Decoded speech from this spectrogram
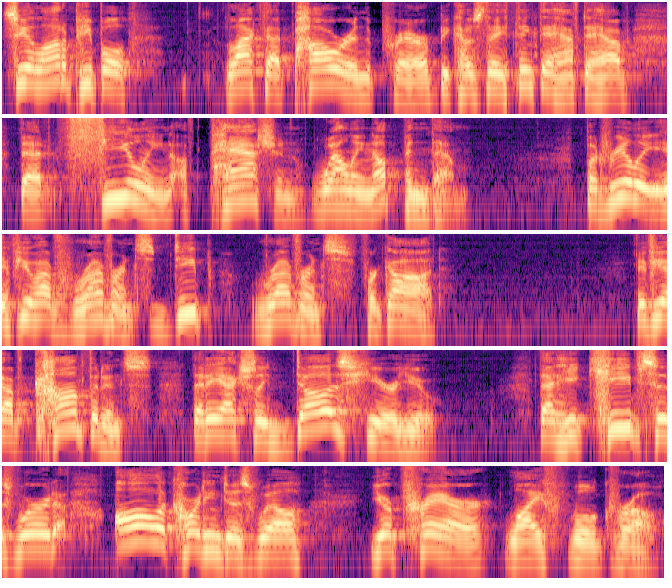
See, a lot of people lack that power in the prayer because they think they have to have that feeling of passion welling up in them. But really, if you have reverence, deep reverence for God, if you have confidence that He actually does hear you, that He keeps His word all according to His will, your prayer life will grow.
